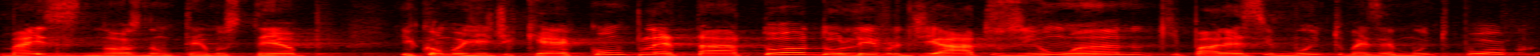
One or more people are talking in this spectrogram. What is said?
mas nós não temos tempo e como a gente quer completar todo o livro de Atos em um ano, que parece muito, mas é muito pouco,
